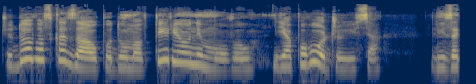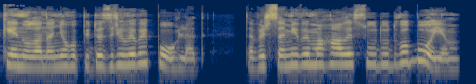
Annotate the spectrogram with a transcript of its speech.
Чудово сказав, подумав Тиріон і мовив. Я погоджуюся. Ліза кинула на нього підозріливий погляд. Та ви ж самі вимагали суду двобоєм.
